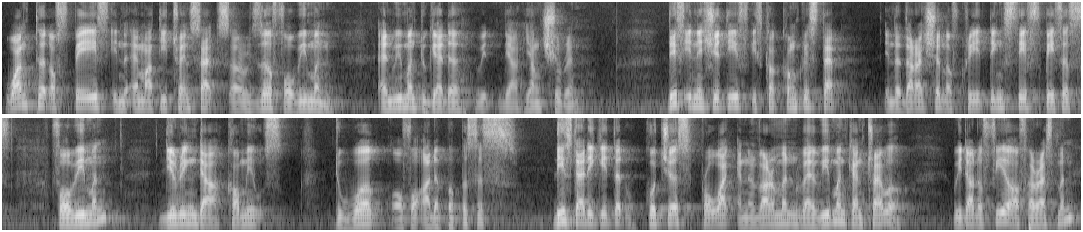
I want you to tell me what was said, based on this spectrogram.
One third of space in the MRT train sets are reserved for women and women together with their young children. This initiative is a concrete step in the direction of creating safe spaces for women during their commutes to work or for other purposes. These dedicated coaches provide an environment where women can travel without a fear of harassment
